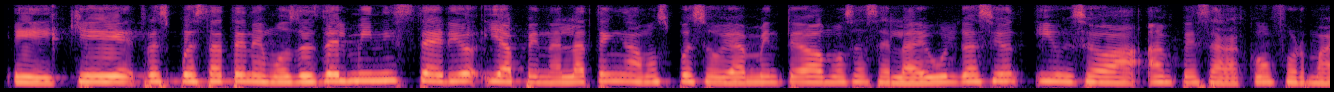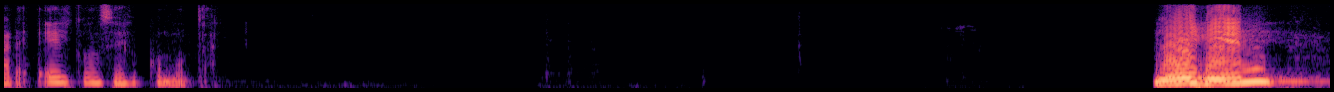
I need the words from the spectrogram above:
eh, qué respuesta tenemos desde el ministerio y apenas la tengamos, pues obviamente vamos a hacer la divulgación y se va a empezar a conformar el consejo como tal. Muy bien.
